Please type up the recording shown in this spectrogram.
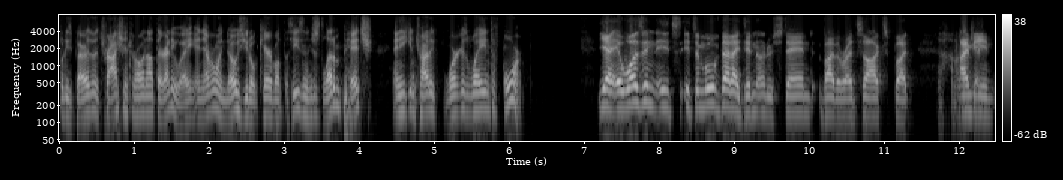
but he's better than the trash you're throwing out there anyway. And everyone knows you don't care about the season. Just let him pitch, and he can try to work his way into form. Yeah, it wasn't. It's it's a move that I didn't understand by the Red Sox, but I mean,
